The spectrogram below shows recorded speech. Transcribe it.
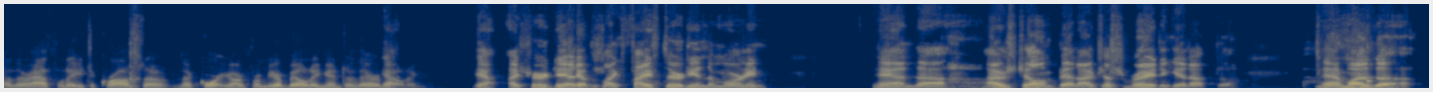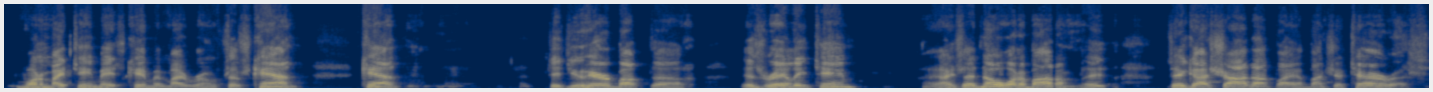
other athletes across the, the courtyard from your building into their yeah. building. Yeah, I sure did. It was like 5:30 in the morning, and uh, I was still in bed. I was just ready to get up though. And one of the one of my teammates came in my room and says, "Ken, Ken, did you hear about the Israeli team?" I said, no, what about them? They, they got shot up by a bunch of terrorists.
